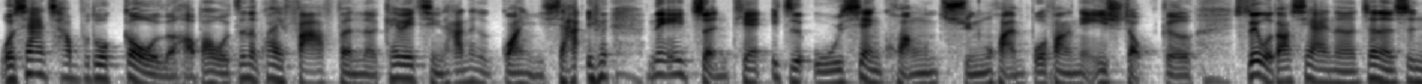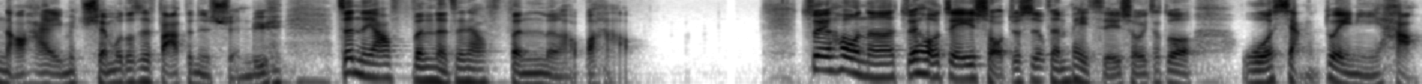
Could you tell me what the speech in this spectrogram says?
我现在差不多够了，好吧？我真的快发疯了，可不可以请他那个关一下？因为那一整天一直无限狂循环播放那一首歌，所以我到现在呢，真的是脑海里面全部都是发疯的旋律，真的要疯了，真的要疯了，好不好？”最后呢，最后这一首就是曾沛慈的一首，叫做《我想对你好》。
